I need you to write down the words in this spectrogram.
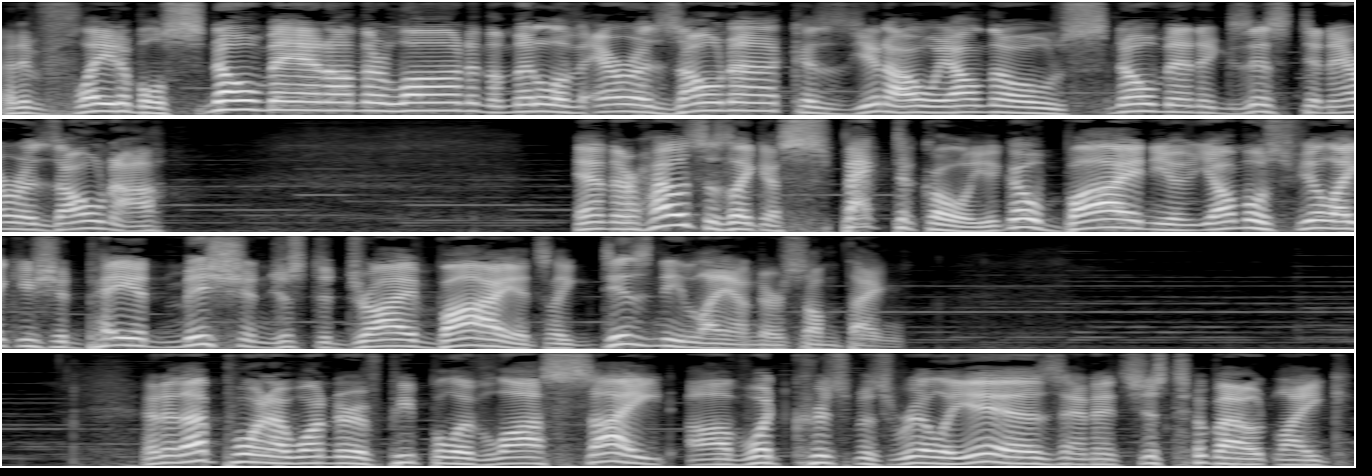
an inflatable snowman on their lawn in the middle of Arizona cuz you know, we all know snowmen exist in Arizona. and their house is like a spectacle. You go by and you, you almost feel like you should pay admission just to drive by. It's like Disneyland or something. And at that point, I wonder if people have lost sight of what Christmas really is, and it's just about like,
